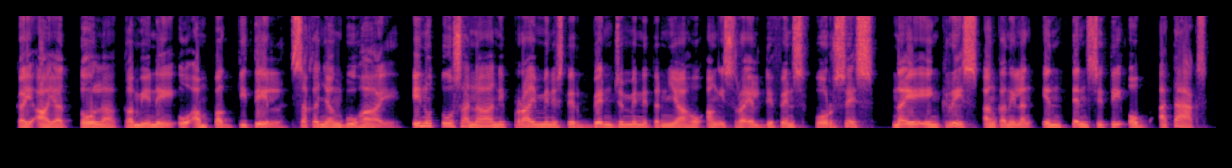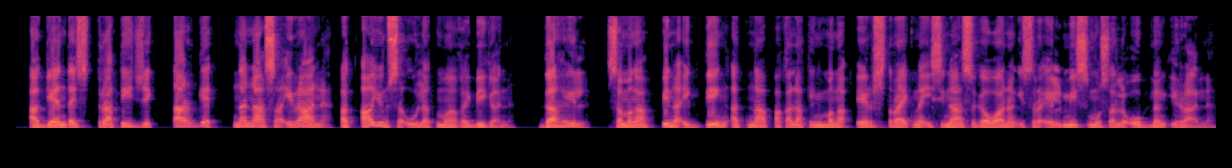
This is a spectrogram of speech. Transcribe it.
kay Ayatollah Khamenei o ang pagkitil sa kanyang buhay. Inutusan na ni Prime Minister Benjamin Netanyahu ang Israel Defense Forces na i-increase ang kanilang intensity of attacks again the strategic target na nasa Iran. At ayon sa ulat mga kaibigan, dahil sa mga pinaigting at napakalaking mga airstrike na isinasagawa ng Israel mismo sa loob ng Iran,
